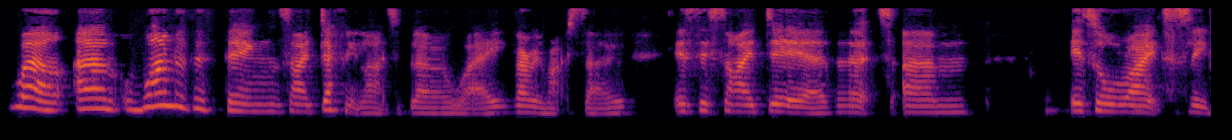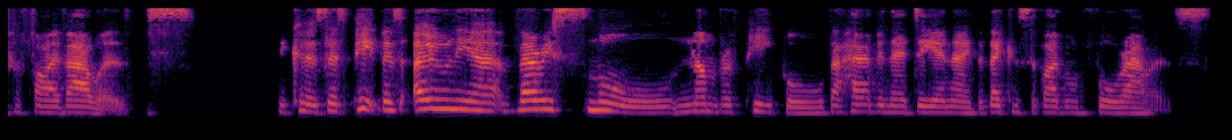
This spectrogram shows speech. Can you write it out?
Well um, one of the things i definitely like to blow away very much so is this idea that um, it's all right to sleep for five hours because there's pe- there's only a very small number of people that have in their DNA that they can survive on four hours.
